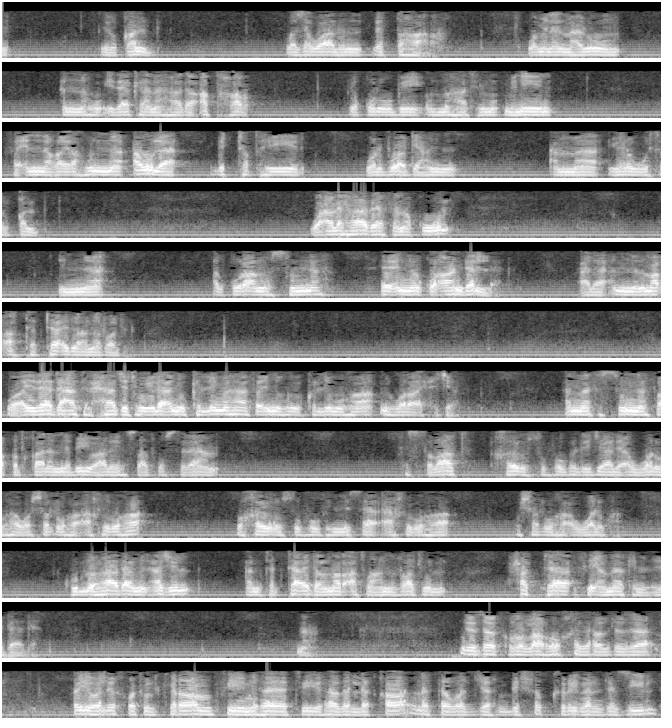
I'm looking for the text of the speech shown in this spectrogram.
للقلب وزوال للطهارة. ومن المعلوم أنه إذا كان هذا أطهر بقلوب أمهات المؤمنين فإن غيرهن أولى بالتطهير والبعد عن عما يلوث القلب. وعلى هذا فنقول إن القرآن والسنة إن القرآن دل على أن المرأة تبتعد عن الرجل. وإذا دعت الحاجة إلى أن يكلمها فإنه يكلمها من وراء حجاب. أما في السنة فقد قال النبي عليه الصلاة والسلام في الصلاة خير صفوف الرجال أولها وشرها آخرها وخير صفوف النساء آخرها وشرها أولها. كل هذا من أجل أن تبتعد المرأة عن الرجل حتى في أماكن العبادة. نعم. جزاكم الله خير الجزاء. أيها الإخوة الكرام في نهاية هذا اللقاء نتوجه بشكرنا الجزيل.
